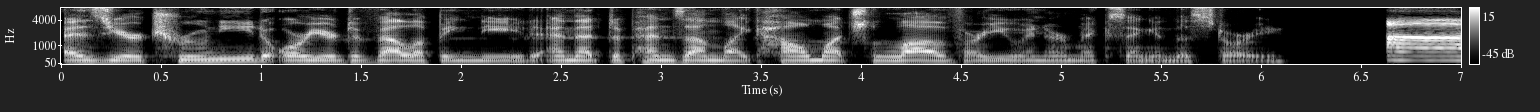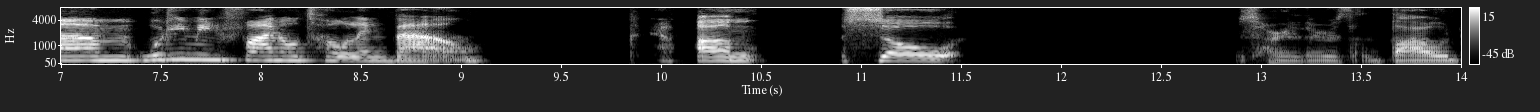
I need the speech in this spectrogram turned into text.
as your true need or your developing need. And that depends on like how much love are you intermixing in this story. Um, what do you mean final tolling bell? Um, so sorry, there was a loud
